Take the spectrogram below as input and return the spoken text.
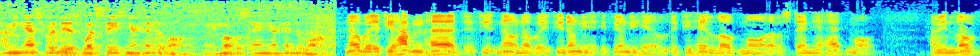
I mean that's what it is. What stays in your head the longest? I mean, what will stay in your head the longest? No, but if you haven't heard, if you no, no, but if you only if you only hear if you hear love more, that will stay in your head more. I mean, love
